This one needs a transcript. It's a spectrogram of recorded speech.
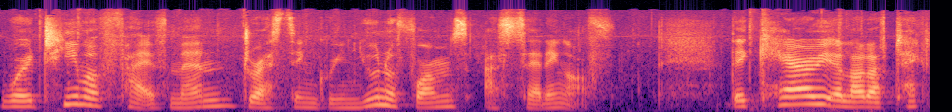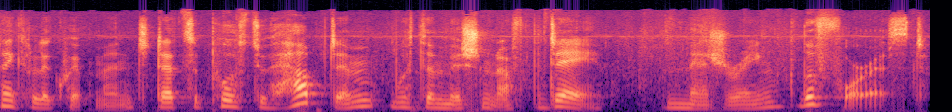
where a team of five men dressed in green uniforms are setting off. They carry a lot of technical equipment that's supposed to help them with the mission of the day measuring the forest.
